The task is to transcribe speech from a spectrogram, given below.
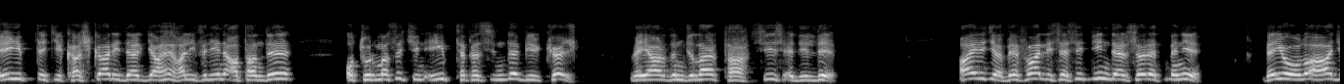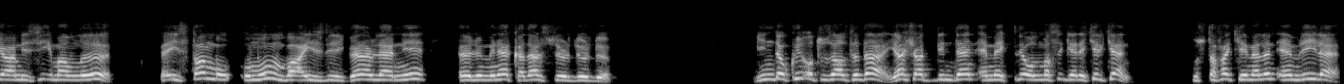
Eyüp'teki Kaşgari dergahı halifeliğine atandı. Oturması için Eyüp tepesinde bir köşk ve yardımcılar tahsis edildi. Ayrıca Vefa Lisesi din dersi öğretmeni, Beyoğlu Ağa Camisi imamlığı ve İstanbul Umum Vaizliği görevlerini ölümüne kadar sürdürdü. 1936'da yaş haddinden emekli olması gerekirken Mustafa Kemal'in emriyle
